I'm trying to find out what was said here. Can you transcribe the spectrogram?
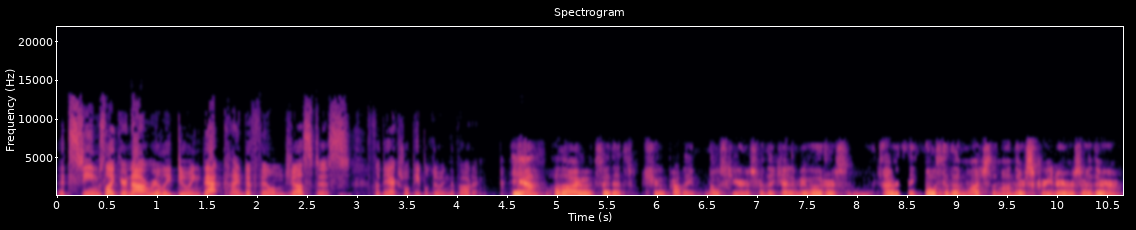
it seems like you're not really doing that kind of film justice for the actual people doing the voting. Yeah, although I would say that's true probably most years for the Academy voters. I would think most of them watch them on their screeners or their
